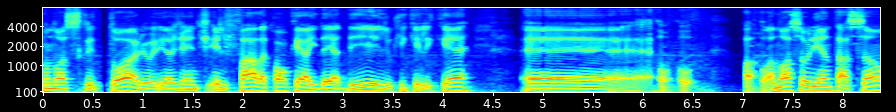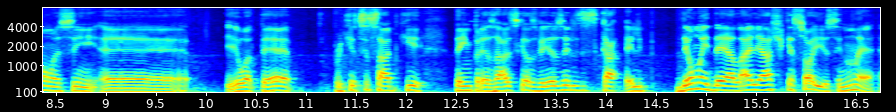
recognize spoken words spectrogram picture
no nosso escritório e a gente, ele fala qual que é a ideia dele, o que, que ele quer, é, a, a, nossa orientação, assim, é, eu até, porque você sabe que tem empresários que às vezes eles, ele deu uma ideia lá, ele acha que é só isso, e não é.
